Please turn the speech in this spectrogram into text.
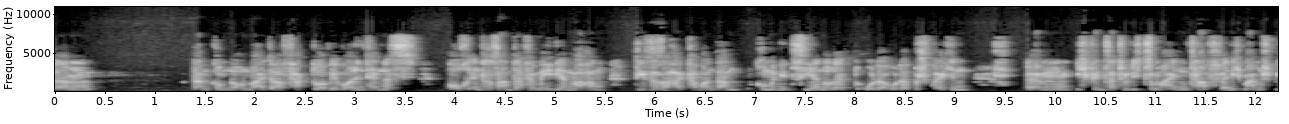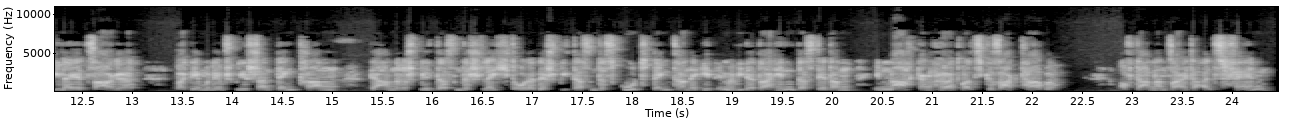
ähm, dann kommt noch ein weiterer Faktor. Wir wollen Tennis auch interessanter für Medien machen. Diese Sache kann man dann kommunizieren oder, oder, oder besprechen. Ähm, ich finde es natürlich zum einen tough, wenn ich meinem Spieler jetzt sage, bei dem und dem Spielstand, denkt dran, der andere spielt das und das schlecht oder der spielt das und das gut, denkt dran, der geht immer wieder dahin, dass der dann im Nachgang hört, was ich gesagt habe. Auf der anderen Seite als Fan,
